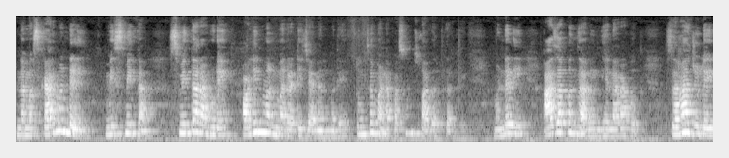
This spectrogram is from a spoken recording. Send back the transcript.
नमस्कार मंडळी मी Smita. Smita Rahude all in one Marathi चॅनलमध्ये तुमचं मनापासून स्वागत करते. मंडळी आज आपण जाणून घेणार आहोत सहा जुलै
